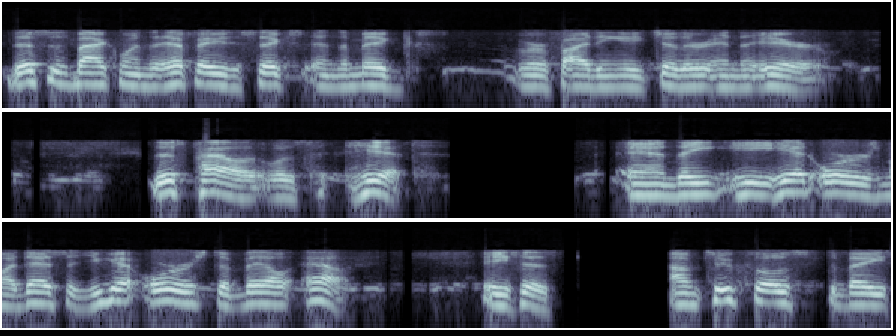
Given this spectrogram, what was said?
This is back when the F 86 and the MiGs were fighting each other in the air. This pilot was hit, and they he had orders. My dad said, "You got orders to bail out." He says, "I'm too close to base.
